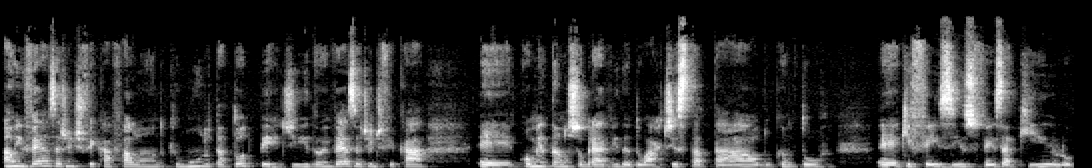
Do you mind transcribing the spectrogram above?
Ao invés de a gente ficar falando que o mundo está todo perdido, ao invés de a gente ficar é, comentando sobre a vida do artista tal, do cantor é, que fez isso, fez aquilo,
